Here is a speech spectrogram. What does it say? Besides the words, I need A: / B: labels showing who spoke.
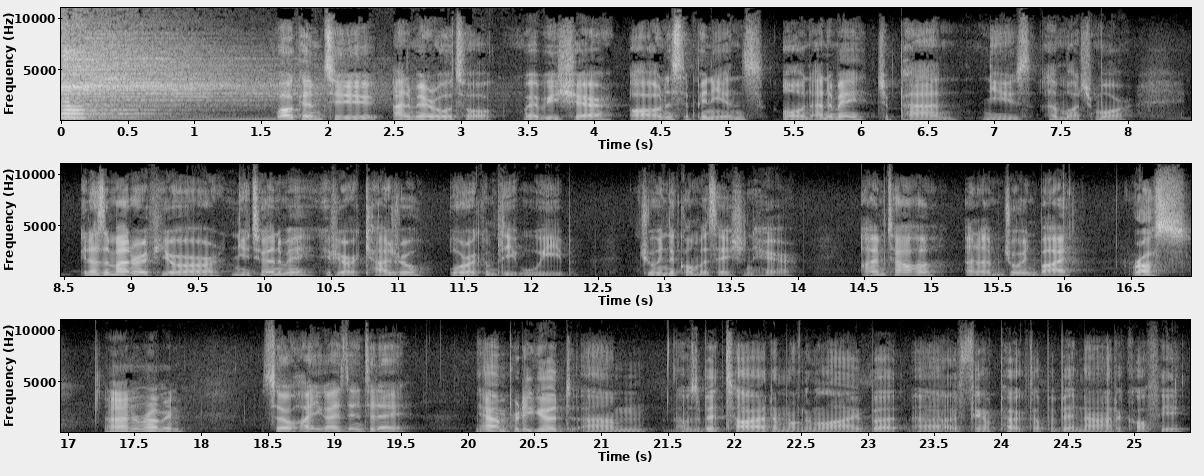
A: talk.
B: Welcome to Anime Raw Talk, where we share our honest opinions on anime, Japan, news, and much more. It doesn't matter if you're new to anime, if you're a casual, or a complete weeb. Join the conversation here. I'm Talha, and I'm joined by.
C: Russ.
D: And Ramin.
B: So, how you guys doing today?
C: Yeah, I'm pretty good. Um, I was a bit tired, I'm not going to lie, but uh, I think I've perked up a bit now. I had a coffee,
